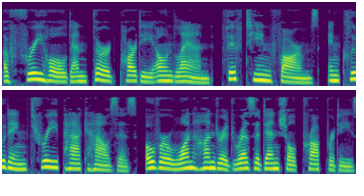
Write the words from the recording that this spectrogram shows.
of freehold and third-party owned land, 15 farms, including 3 pack houses, over 100 residential properties,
